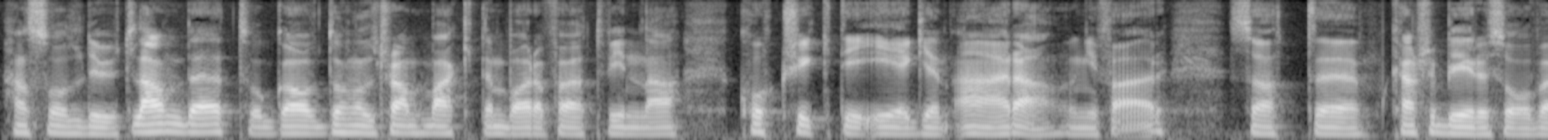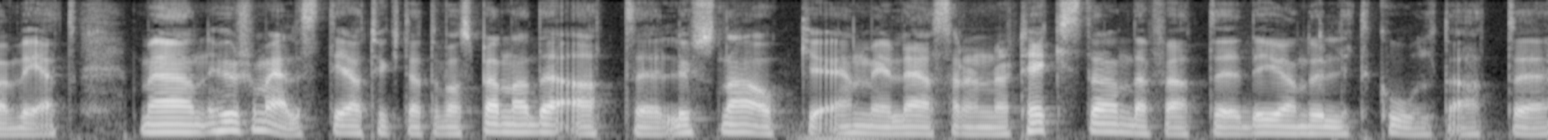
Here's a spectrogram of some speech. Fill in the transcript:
han sålde ut landet och gav Donald Trump makten bara för att vinna kortsiktig egen ära ungefär. Så att eh, kanske blir det så, vem vet. Men hur som helst, jag tyckte att det var spännande att eh, lyssna och än mer läsa den där texten därför att eh, det är ju ändå lite coolt att eh,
